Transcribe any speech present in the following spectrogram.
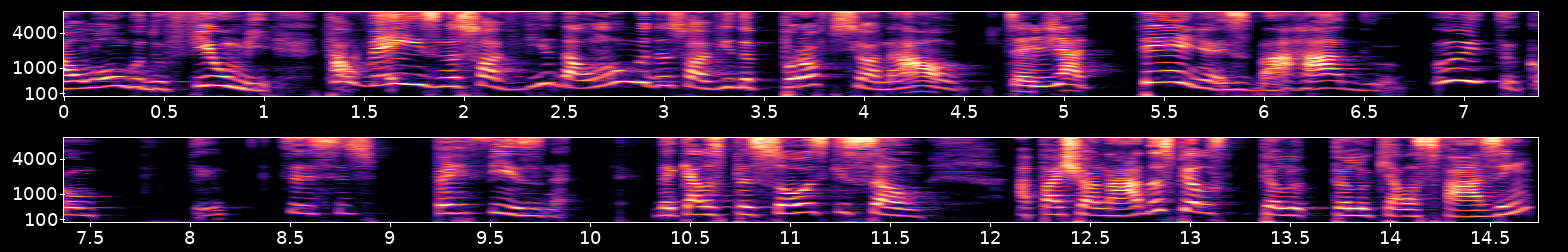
Ao longo do filme, talvez na sua vida, ao longo da sua vida profissional, você já tenha esbarrado muito com esses perfis, né? Daquelas pessoas que são apaixonadas pelo, pelo, pelo que elas fazem,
